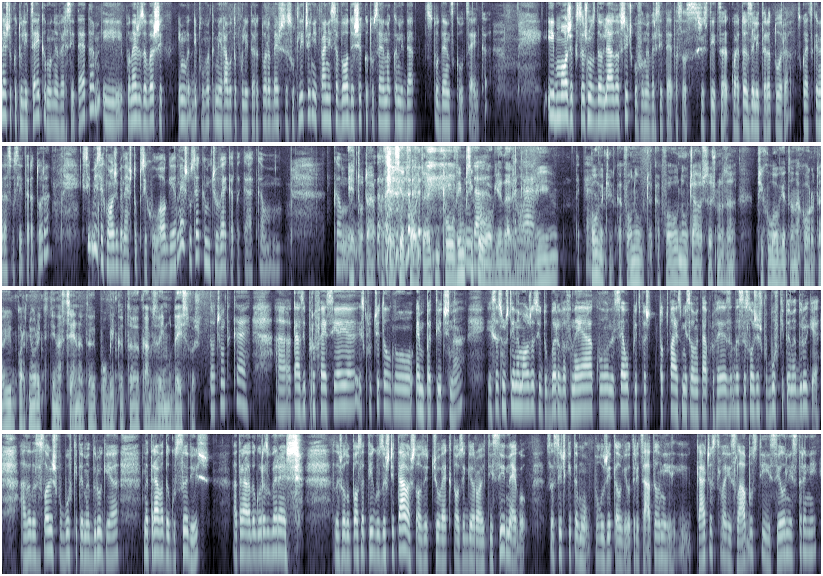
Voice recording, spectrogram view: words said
нещо като лицей към университета и понеже завърших има дипломата ми работа по литература беше с отличен и това ни се водеше като се едно кандидат студентска оценка. И можех всъщност да вляза всичко в университета с шестица, което е за литература, с което се кандидатства с литература. И си мислех, може би, нещо психология, нещо все към човека, така, към... към... Ето, тази професия твоята е половин психология, да, даже може е. би така е. повече. Какво, какво научаваш всъщност за психологията на хората и партньорите ти на сцената, и публиката, как взаимодействаш. Точно така е. А, тази професия е изключително емпатична и всъщност ти не можеш да си добър в нея, ако не се опитваш, то това е смисъл на тази професия, за да се сложиш в обувките на другия. А за да се сложиш в обувките на другия, не трябва да го съдиш, а трябва да го разбереш. Защото после ти го защитаваш този човек, този герой. Ти си него с всичките му положителни, отрицателни качества и слабости и силни страни.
